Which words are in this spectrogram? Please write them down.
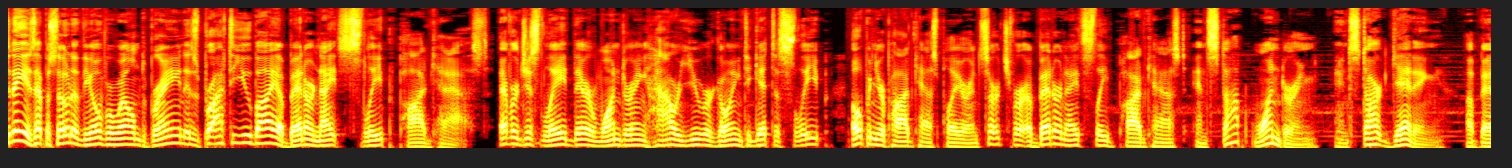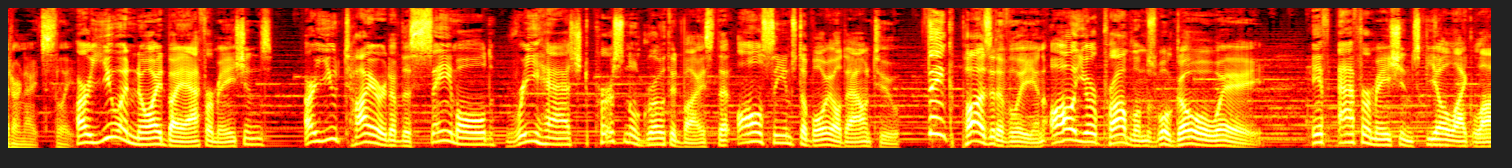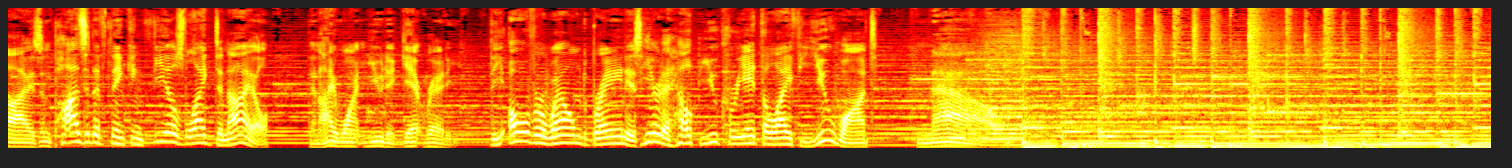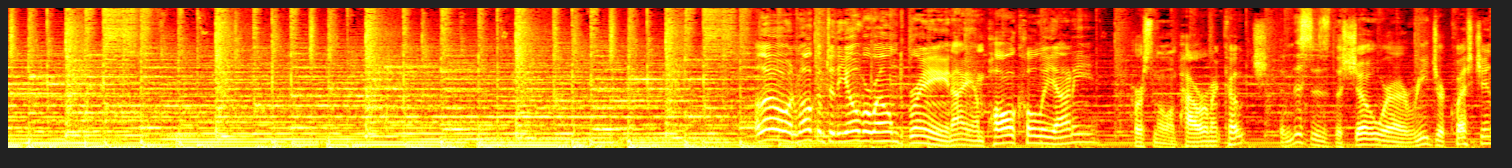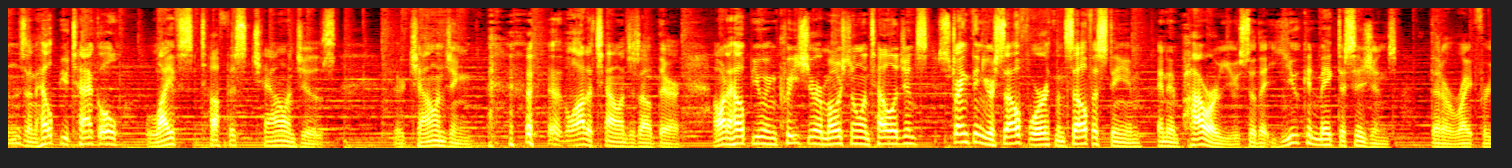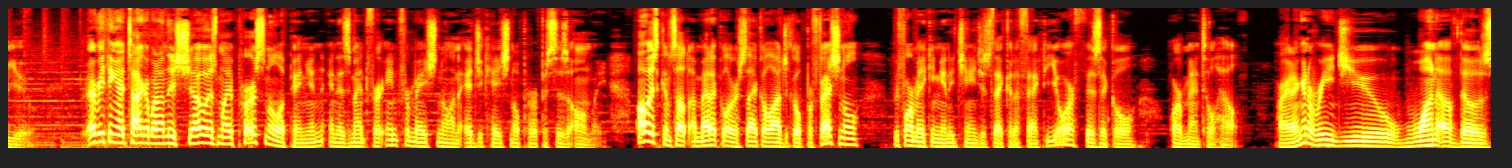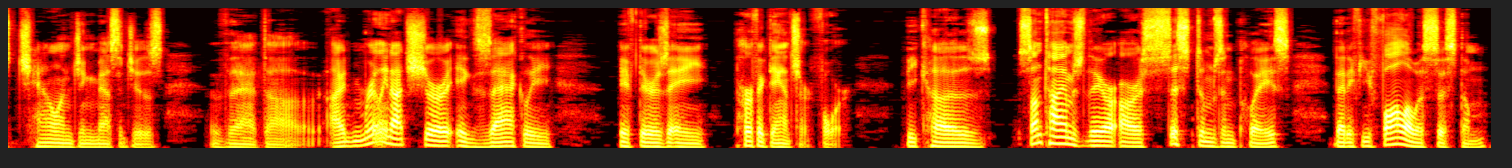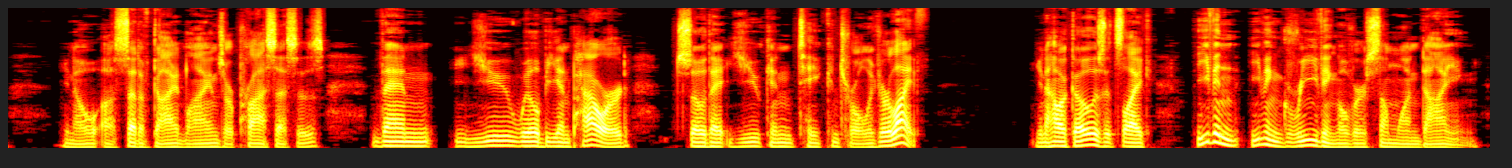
Today's episode of The Overwhelmed Brain is brought to you by a Better Night's Sleep podcast. Ever just laid there wondering how you are going to get to sleep? Open your podcast player and search for a Better Night's Sleep podcast and stop wondering and start getting a better night's sleep. Are you annoyed by affirmations? Are you tired of the same old, rehashed personal growth advice that all seems to boil down to think positively and all your problems will go away? If affirmations feel like lies and positive thinking feels like denial, then I want you to get ready. The overwhelmed brain is here to help you create the life you want now. Hello and welcome to the Overwhelmed Brain. I am Paul Colaianni, personal empowerment coach, and this is the show where I read your questions and help you tackle life's toughest challenges. They're challenging. a lot of challenges out there. I want to help you increase your emotional intelligence, strengthen your self worth and self esteem, and empower you so that you can make decisions that are right for you. Everything I talk about on this show is my personal opinion and is meant for informational and educational purposes only. Always consult a medical or psychological professional before making any changes that could affect your physical or mental health. All right, I'm going to read you one of those challenging messages that uh, I'm really not sure exactly if there's a perfect answer for. Because sometimes there are systems in place that if you follow a system, you know, a set of guidelines or processes, then you will be empowered so that you can take control of your life. You know how it goes? It's like, even even grieving over someone dying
